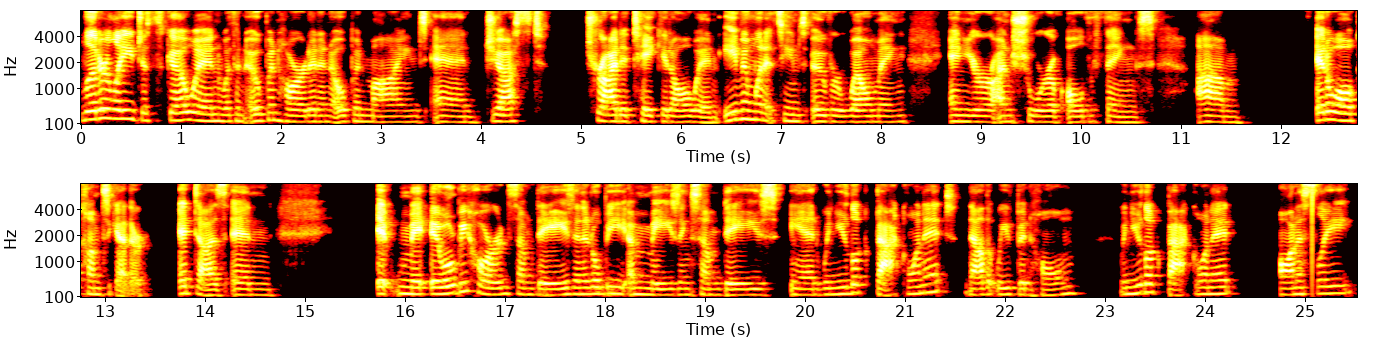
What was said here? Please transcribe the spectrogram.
Literally, just go in with an open heart and an open mind and just try to take it all in, even when it seems overwhelming and you're unsure of all the things. Um, it'll all come together. It does. And it may it will be hard some days and it'll be amazing some days and when you look back on it now that we've been home when you look back on it honestly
